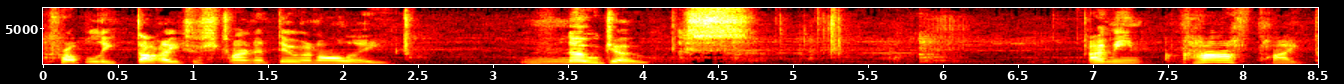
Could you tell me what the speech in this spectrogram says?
probably die just trying to do an ollie. No jokes. I mean, half pipe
